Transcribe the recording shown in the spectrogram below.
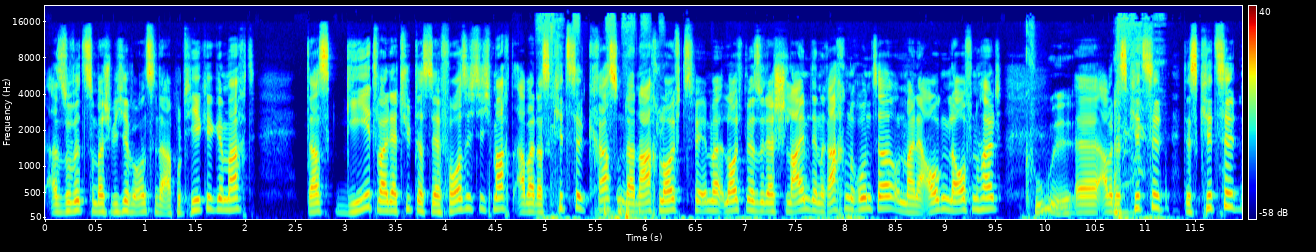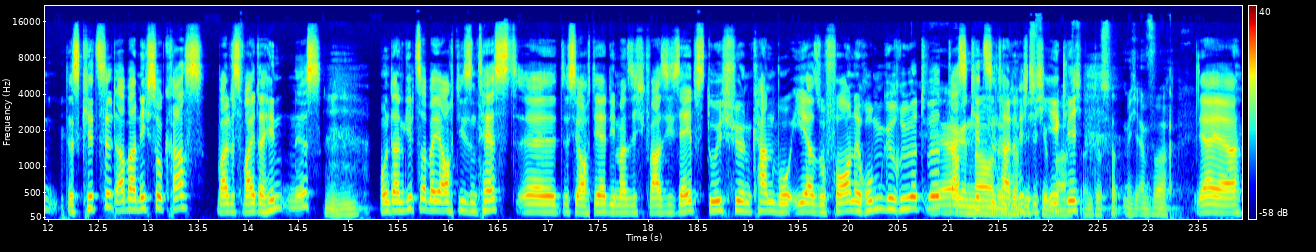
also so wird es zum Beispiel hier bei uns in der Apotheke gemacht. Das geht, weil der Typ das sehr vorsichtig macht, aber das kitzelt krass und danach läuft's mir immer, läuft mir so der Schleim den Rachen runter und meine Augen laufen halt. Cool. Äh, aber das kitzelt, das kitzelt, das kitzelt aber nicht so krass, weil es weiter hinten ist. Mhm. Und dann gibt's aber ja auch diesen Test, äh, das ist ja auch der, den man sich quasi selbst durchführen kann, wo eher so vorne rumgerührt wird. Ja, das genau, kitzelt halt richtig eklig. Und das hat mich einfach. Ja, ja.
